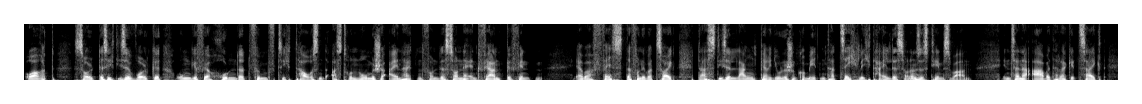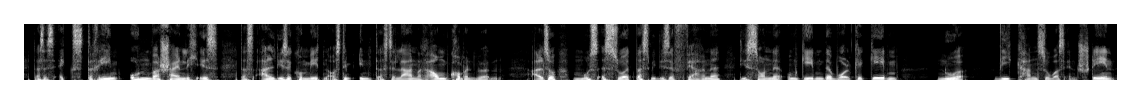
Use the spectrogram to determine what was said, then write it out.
Ort sollte sich diese Wolke ungefähr 150.000 astronomische Einheiten von der Sonne entfernt befinden. Er war fest davon überzeugt, dass diese langperiodischen Kometen tatsächlich Teil des Sonnensystems waren. In seiner Arbeit hat er gezeigt, dass es extrem unwahrscheinlich ist, dass all diese Kometen aus dem interstellaren Raum kommen würden. Also muss es so etwas wie diese ferne, die Sonne umgebende Wolke geben. Nur, wie kann sowas entstehen?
